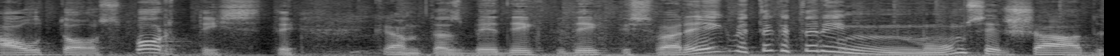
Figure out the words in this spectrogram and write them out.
autosportisti, kam tas bija dikti, dikti svarīgi. Bet tagad arī mums ir šāda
